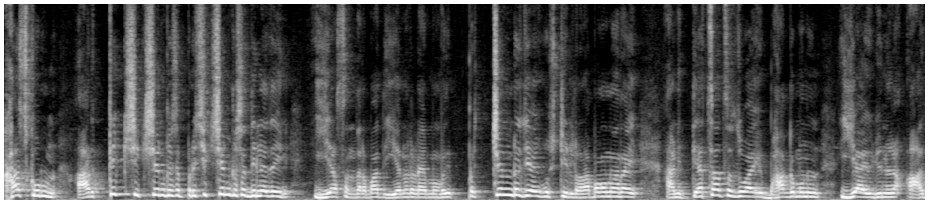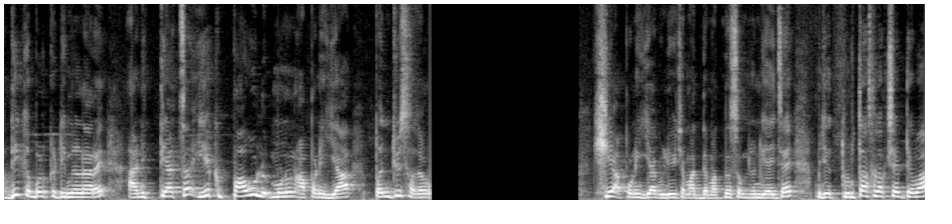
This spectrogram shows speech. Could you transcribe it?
खास करून आर्थिक शिक्षण कसं प्रशिक्षण कसं दिलं जाईल या संदर्भात येणाऱ्या टायमामध्ये प्रचंड जे आहे गोष्टी राबवणार आहे. आणि त्याचाच जो आहे भाग म्हणून या योजनेला अधिक बळकटी मिळणार आहे. आणि त्याचं एक पाऊल म्हणून आपण या पंचवीस हजार ही आपण या व्हिडिओच्या माध्यमातून समजून घ्यायचं आहे. म्हणजे तुर्तास लक्षात ठेवा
